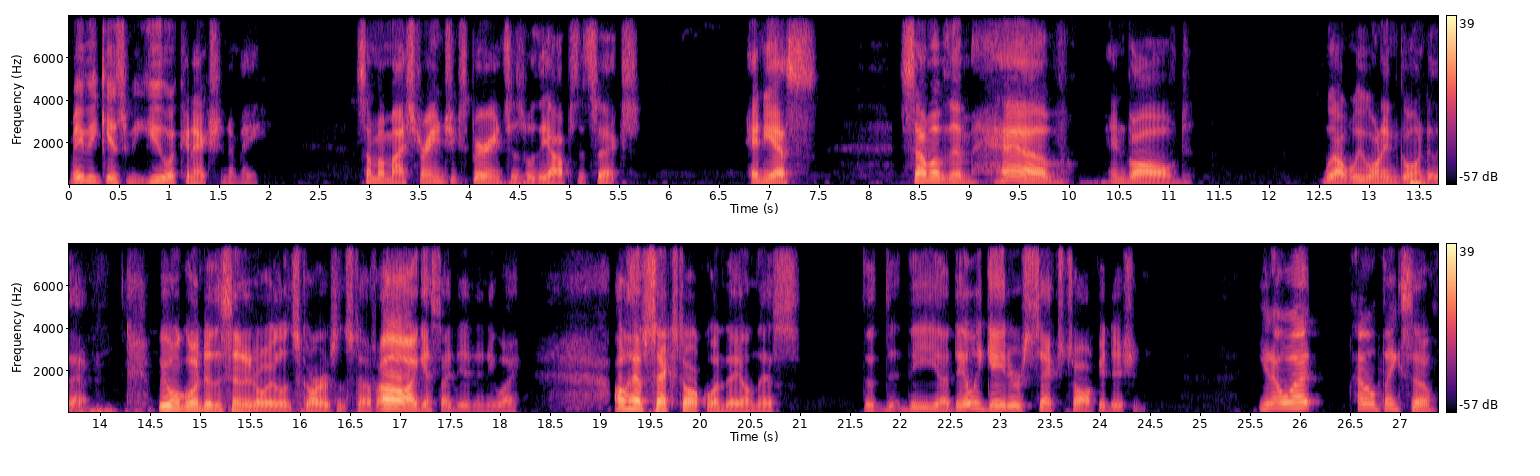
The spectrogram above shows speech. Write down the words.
maybe it gives you a connection to me. Some of my strange experiences with the opposite sex. And yes, some of them have involved, well, we won't even go into that. We won't go into the scented oil and scarves and stuff. Oh, I guess I did anyway. I'll have sex talk one day on this. The the uh, Daley Gator Sex Talk edition. You know what? I don't think so.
